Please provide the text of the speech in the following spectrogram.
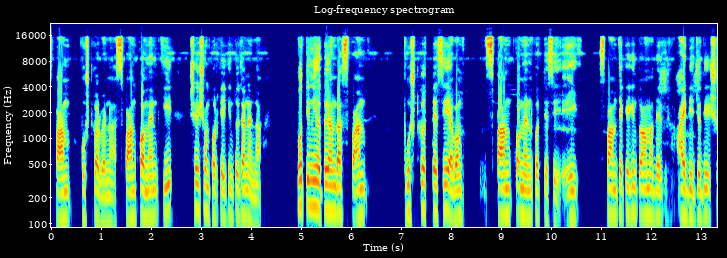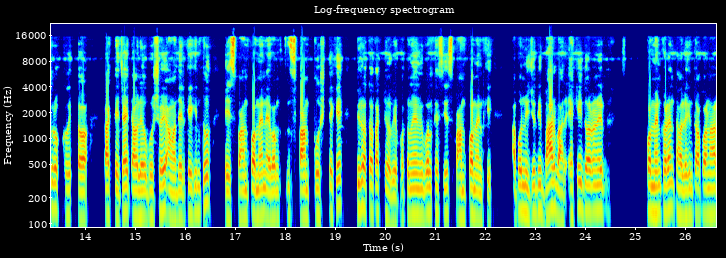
স্পাম পোস্ট করবেন না। স্পাম কমেন্ট কি সেই সম্পর্কেই কিন্তু জানেন না। প্রতিনিয়তই আমরা স্পাম পোস্ট করতেছি এবং স্পাম কমেন্ট করতেছি। এই স্পাম থেকে কিন্তু আমাদের আইডি যদি সুরক্ষিত রাখতে চাই, তাহলে অবশ্যই আমাদেরকে কিন্তু এই স্পাম কমেন্ট এবং স্পাম পোস্ট থেকে বিরত থাকতে হবে। প্রথমে আমি বলতেছি স্পাম কমেন্ট কি? আপনি যদি বারবার একই ধরনের কমেন্ট করেন, তাহলে কিন্তু আপনার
